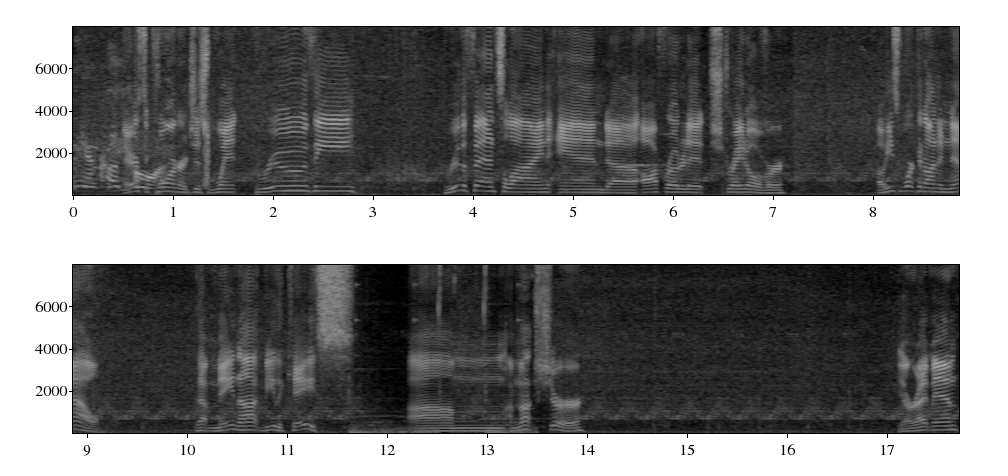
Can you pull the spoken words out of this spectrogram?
We are code There's the coroner. Just went through the through the fence line and uh, off-roaded it straight over. Oh, he's working on him now. That may not be the case. Um, I'm not sure. You all right, man?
